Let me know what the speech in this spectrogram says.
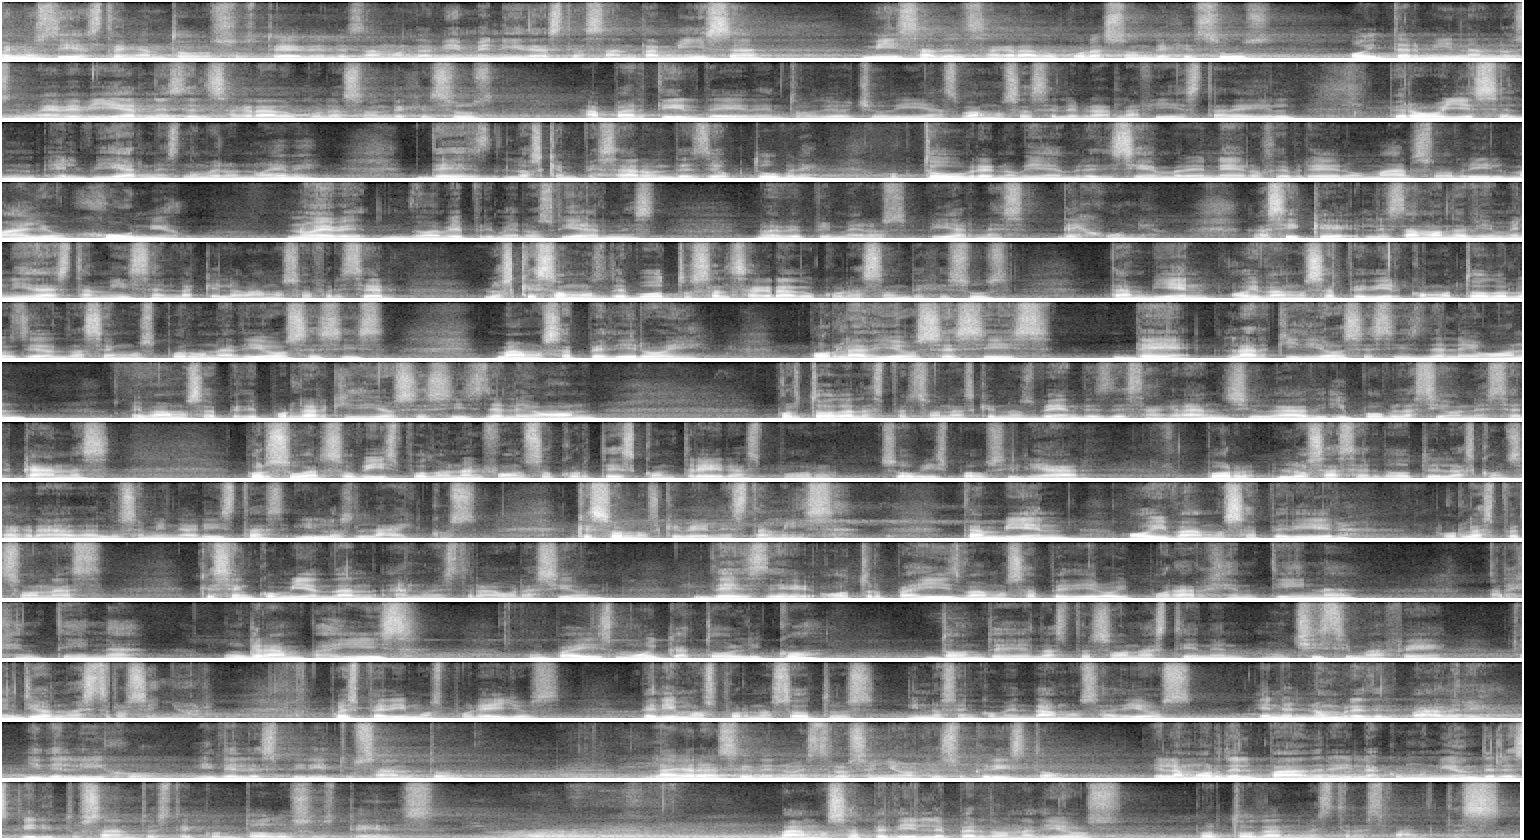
Buenos días tengan todos ustedes. Les damos la bienvenida a esta Santa Misa, Misa del Sagrado Corazón de Jesús. Hoy terminan los nueve viernes del Sagrado Corazón de Jesús. A partir de dentro de ocho días vamos a celebrar la fiesta de Él, pero hoy es el, el viernes número nueve, de los que empezaron desde octubre. Octubre, noviembre, diciembre, enero, febrero, marzo, abril, mayo, junio. Nueve, nueve primeros viernes, nueve primeros viernes de junio. Así que les damos la bienvenida a esta misa en la que la vamos a ofrecer los que somos devotos al Sagrado Corazón de Jesús. También hoy vamos a pedir, como todos los días lo hacemos, por una diócesis. Vamos a pedir hoy por la diócesis de la Arquidiócesis de León. Hoy vamos a pedir por la Arquidiócesis de León, por todas las personas que nos ven desde esa gran ciudad y poblaciones cercanas, por su arzobispo, don Alfonso Cortés Contreras, por su obispo auxiliar, por los sacerdotes, las consagradas, los seminaristas y los laicos, que son los que ven esta misa. También hoy vamos a pedir por las personas que se encomiendan a nuestra oración desde otro país. Vamos a pedir hoy por Argentina, Argentina, un gran país, un país muy católico donde las personas tienen muchísima fe en Dios nuestro Señor. Pues pedimos por ellos, pedimos por nosotros y nos encomendamos a Dios en el nombre del Padre y del Hijo y del Espíritu Santo. La gracia de nuestro Señor Jesucristo, el amor del Padre y la comunión del Espíritu Santo esté con todos ustedes. Vamos a pedirle perdón a Dios por todas nuestras faltas.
